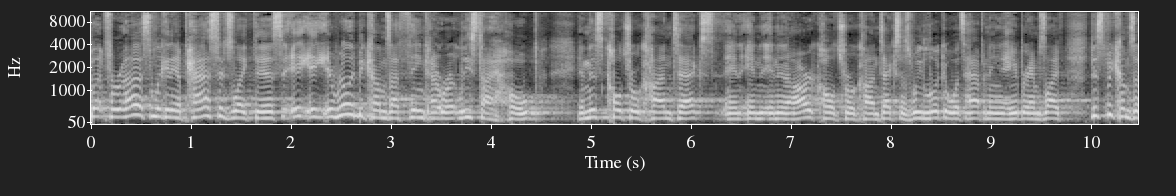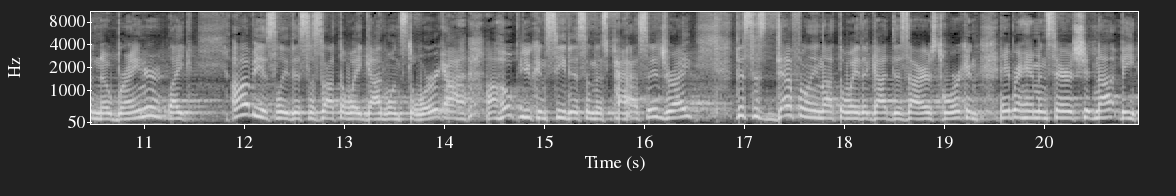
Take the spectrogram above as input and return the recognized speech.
but for us, looking at a passage like this, it, it, really becomes, I think, or at least I hope, in this cultural context and, and, and, in our cultural context, as we look at what's happening in Abraham's life, this becomes a no brainer. Like, obviously, this is not the way God wants to work. I, I hope you can see this in this passage, right? This is definitely not the way that God desires to work. And Abraham and Sarah should not be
